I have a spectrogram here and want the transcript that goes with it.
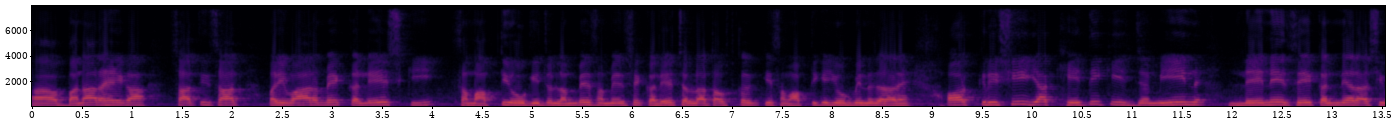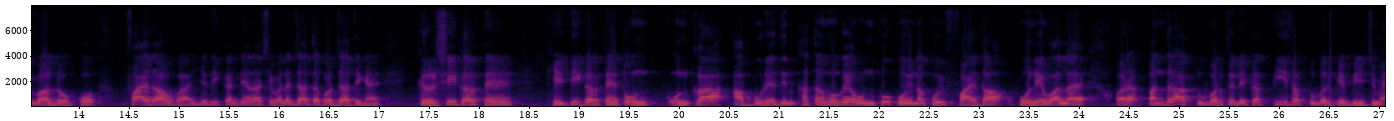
बना रहेगा। साथ ही साथ परिवार में कलेश की समाप्ति होगी। जो लंबे समय से कलेश चल रहा था, उसका की समाप्ति के योग भी नज़र आ रहे हैं। और कृषि या खेती की ज़मीन लेने से कन्या राशि वालों को फ़ायदा होगा। यदि कन्या राशि वाले जातक और जातिकाएँ कृषि करते हैं खेती करते हैं तो उन, उनका अब बुरे दिन ख़त्म हो गए, उनको कोई ना कोई फ़ायदा होने वाला है। और 15 अक्टूबर से लेकर 30 अक्टूबर के बीच में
